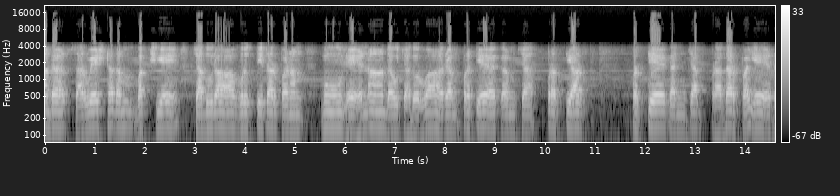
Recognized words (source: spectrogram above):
अद सर्वेष्टदं वक्ष्ये चतुरावृत्तितर्पणं मूलेनादौ चतुर्वारं प्रत्येकं च प्रत्यर् प्रत्येकञ्च प्रदर्पयेद।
